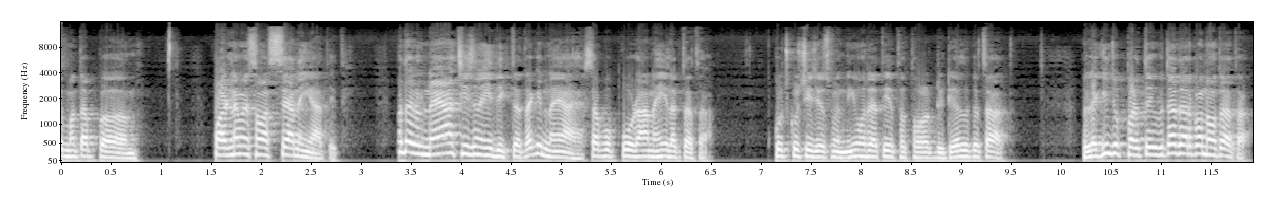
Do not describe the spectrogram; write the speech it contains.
मतलब पढ़ने में समस्या नहीं आती थी। मतलब नया चीज़ नहीं दिखता था कि नया है, सब पुराना ही लगता था। कुछ कुछ चीज़ें उसमें न्यू रहती है तो थोड़ा डिटेल के साथ। लेकिन जो प्रतियोगिता दर्पण होता था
